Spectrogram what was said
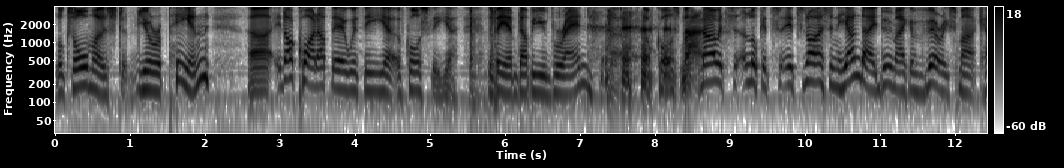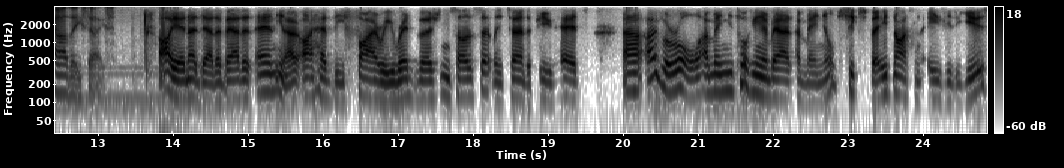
looks almost European. Uh, not quite up there with the, uh, of course, the uh, the BMW brand, uh, of course. But no. it's look, it's it's nice, and Hyundai do make a very smart car these days. Oh yeah, no doubt about it. And you know, I had the fiery red version, so it certainly turned a few heads. Uh, overall, I mean, you're talking about a manual, six speed, nice and easy to use.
